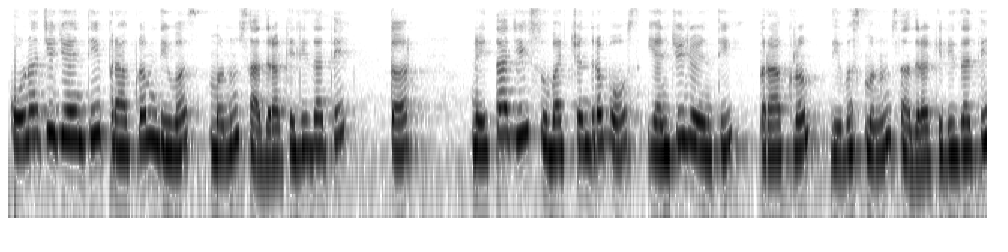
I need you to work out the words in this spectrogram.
कोणाची जयंती पराक्रम दिवस म्हणून साजरा केली जाते? तर नेताजी सुभाषचंद्र बोस यांची जयंती पराक्रम दिवस म्हणून साजरा केली जाते.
